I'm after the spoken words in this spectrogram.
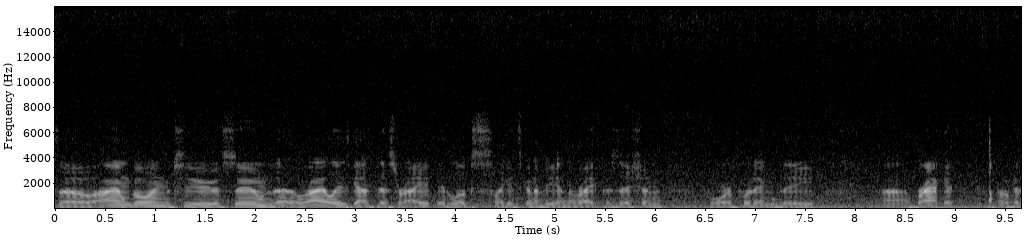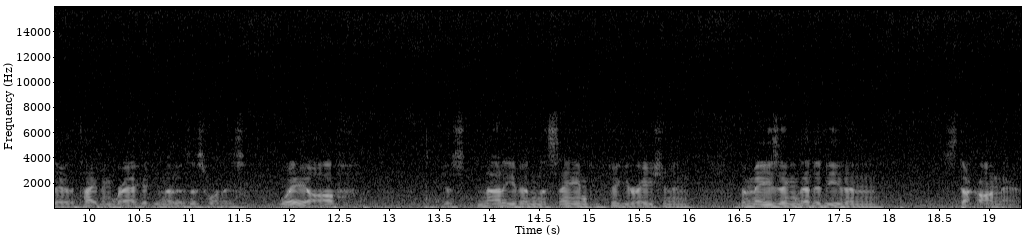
So I am going to assume that O'Reilly's got this right. It looks like it's going to be in the right position for putting the uh, bracket over there, the tightening bracket, you notice this one is way off. Just not even the same configuration and it's amazing that it even stuck on there.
